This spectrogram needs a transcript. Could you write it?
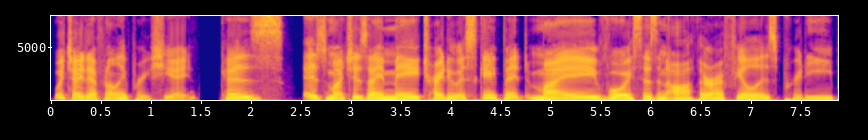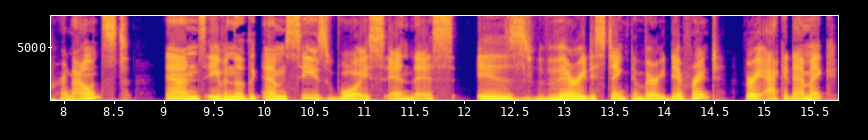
Which I definitely appreciate because as much as I may try to escape it, my voice as an author I feel is pretty pronounced. And even though the MC's voice in this is very distinct and very different, very academic,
